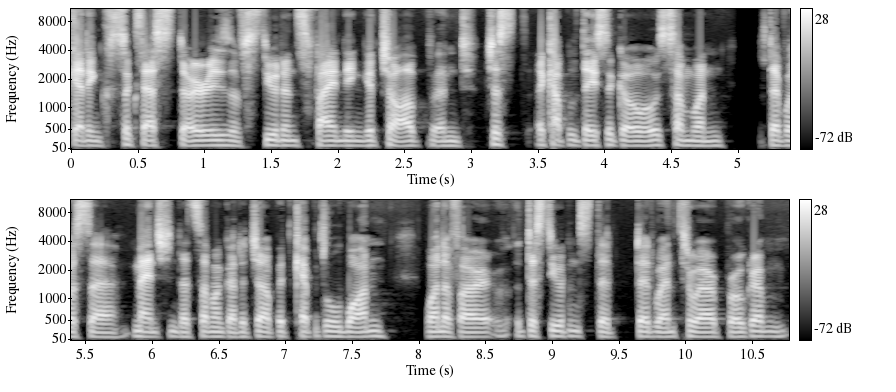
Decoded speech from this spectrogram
getting success stories of students finding a job. And just a couple of days ago, someone there was uh, a mention that someone got a job at Capital One, one of our the students that that went through our program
